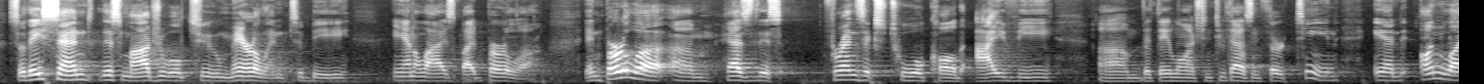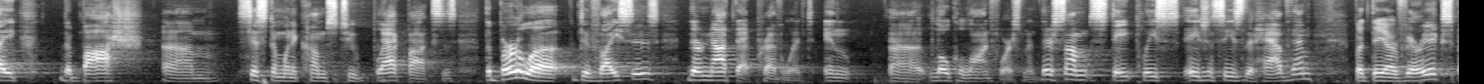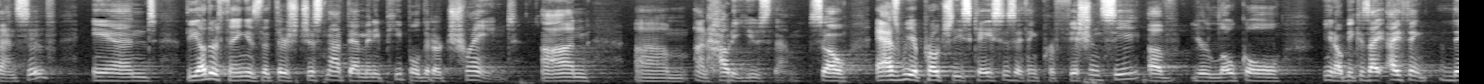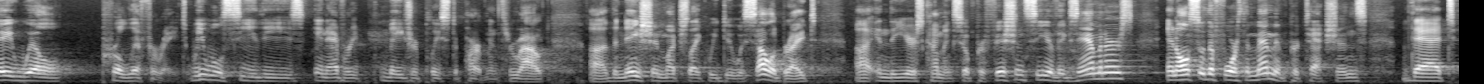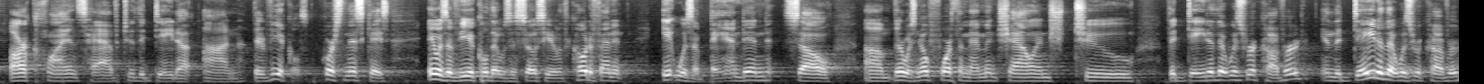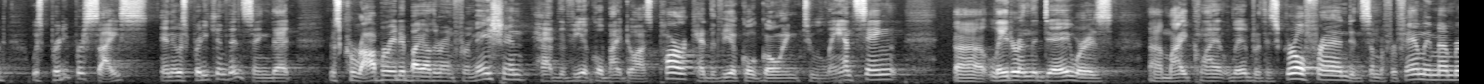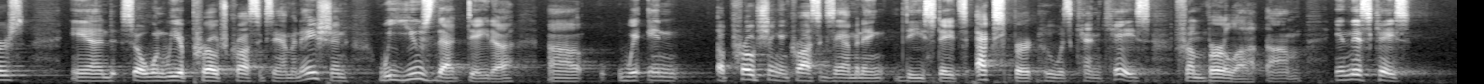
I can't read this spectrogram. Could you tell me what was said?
So they send this module to Maryland to be analyzed by Berla. And Berla um, has this forensics tool called IV um, that they launched in 2013 and unlike the Bosch um, system when it comes to black boxes, the Burla devices, they're not that prevalent in uh, local law enforcement. There's some state police agencies that have them, but they are very expensive. And the other thing is that there's just not that many people that are trained on, um, on how to use them. So as we approach these cases, I think proficiency of your local you know, because I, I think they will proliferate. We will see these in every major police department throughout uh, the nation, much like we do with Cellebrite uh, in the years coming. So proficiency of examiners and also the Fourth Amendment protections that our clients have to the data on their vehicles. Of course, in this case, it was a vehicle that was associated with a co-defendant. It was abandoned, so um, there was no Fourth Amendment challenge to the data that was recovered, and the data that was recovered was pretty precise and it was pretty convincing that was corroborated by other information, had the vehicle by Dawes Park, had the vehicle going to Lansing uh, later in the day, whereas uh, my client lived with his girlfriend and some of her family members. And so when we approach cross examination, we use that data uh, in approaching and cross-examining the state's expert, who was Ken Case from Berla. Um, in this case,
